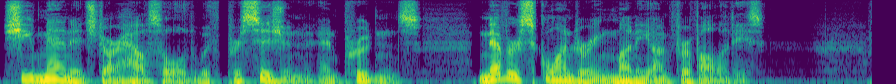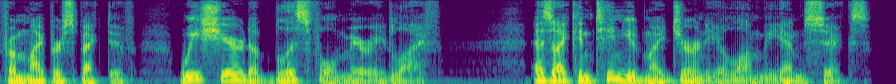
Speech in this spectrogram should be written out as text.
She managed our household with precision and prudence, never squandering money on frivolities. From my perspective, we shared a blissful married life. As I continued my journey along the M6,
